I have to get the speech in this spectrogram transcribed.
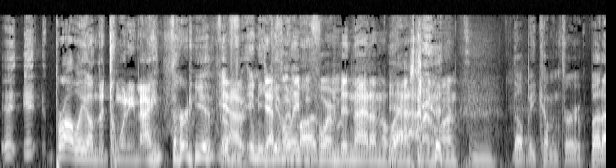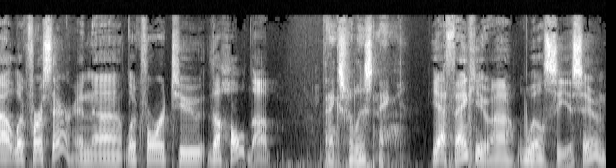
it, it, probably on the 29th, 30th Yeah, of any definitely given month, before midnight on the last of the month. And they'll be coming through. But uh, look for us there, and uh, look forward to the holdup. thanks for listening. Yeah, thank you. Uh, we'll see you soon.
